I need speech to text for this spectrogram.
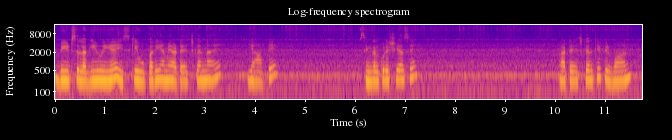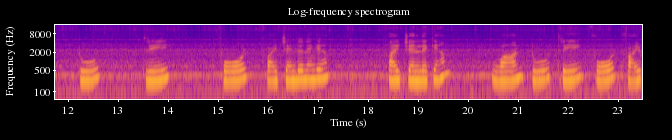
बीट्स लगी हुई है, इसके ऊपर ही हमें अटैच करना है। यहाँ पे सिंगल क्रोशिया से अटैच करके फिर one two three four five chain ले लेंगे हम। फाइव चेन लेके हम one two three four five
